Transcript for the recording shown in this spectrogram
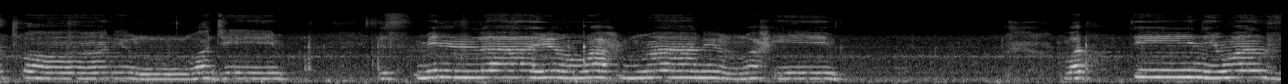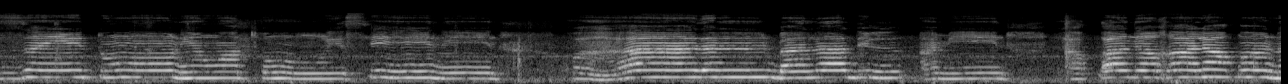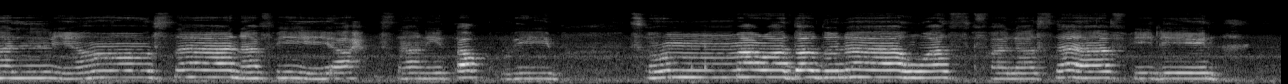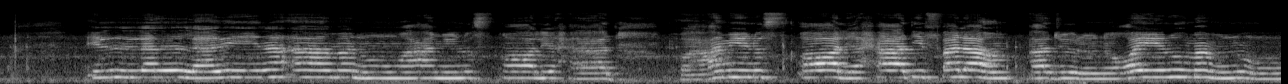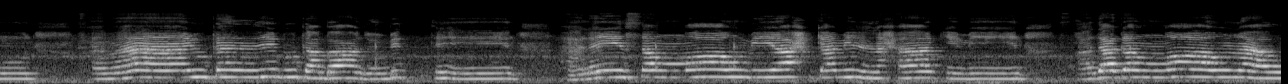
الشيطان الرجيم. بسم الله الرحمن الرحيم. والتين والزيتون وطور سينين. وهذا البلد الأمين. لقد خلقنا الإنسان في أحسن تقويم ثم رددناه أسفل سافلين. إلا الذين آمنوا وعملوا الصالحات وعملوا الصالحات فلهم أجر غير ممنون. فما يكذبك بعد بالدين. أليس الله بأحكم الحاكمين؟ صدق الله العظيم.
